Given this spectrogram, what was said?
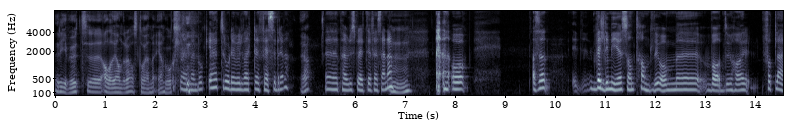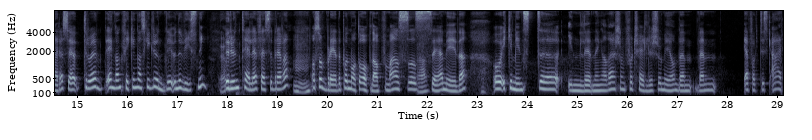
Rive ut eh, alle de andre og stå igjen med én bok. Stå igjen med en bok. Jeg tror det ville vært Feserbrevet. Ja. Eh, Paulus brev til feserne. Mm. Og altså Veldig mye sånt handler jo om eh, hva du har fått lære. Så jeg tror jeg en gang fikk en ganske grundig undervisning Ja. rundt hele Efeserbrevet. Og så ble det på en måte åpna opp for meg, og så Ja. ser jeg mye i det. Og ikke minst uh, innledninga der, som forteller så mye om hvem, hvem jeg faktisk er.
